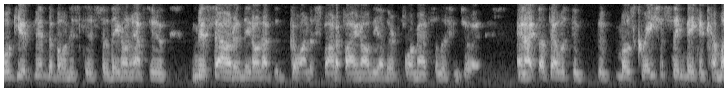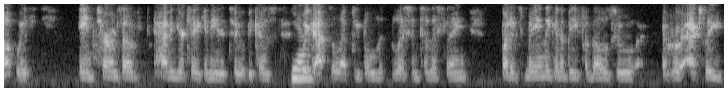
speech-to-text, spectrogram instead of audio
we'll give them the bonus disc so they don't have to miss out and they don't have to go on to Spotify and all the other formats to listen to it. And I thought that was the, the most gracious thing they could come up with in terms of having your cake and eat it too, because yeah. we got to let people li- listen to this thing, but it's mainly going to be for those who who are actually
